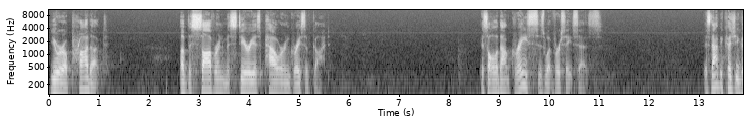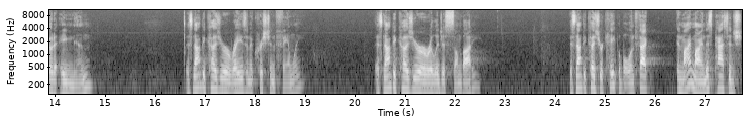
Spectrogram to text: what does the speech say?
you are a product of the sovereign, mysterious power and grace of God. It's all about grace, is what verse 8 says. It's not because you go to Amen. It's not because you were raised in a Christian family. It's not because you're a religious somebody. It's not because you're capable. In fact, in my mind, this passage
